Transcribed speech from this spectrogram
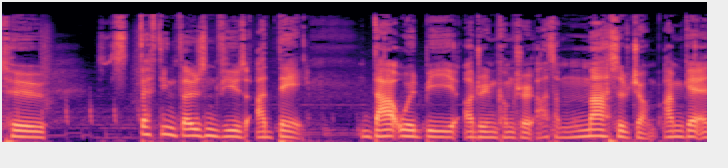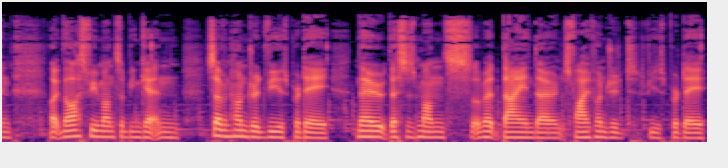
to 15,000 views a day that would be a dream come true. That's a massive jump. I'm getting like the last few months I've been getting 700 views per day. Now this is months a bit dying down. It's 500 views per day,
